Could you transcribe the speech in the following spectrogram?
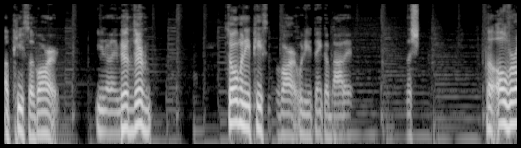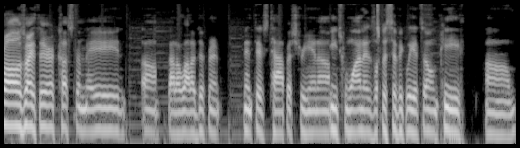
a piece of art? You know what I mean? There, there are so many pieces of art when you think about it. The, the overalls right there, custom made, um, got a lot of different vintage tapestry in them. Each one is specifically its own piece. Um,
